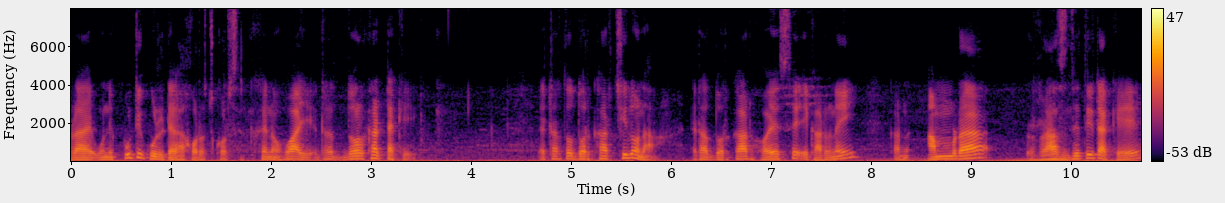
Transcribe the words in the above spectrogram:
প্রায় উনি কোটি কোটি টাকা খরচ করছেন। কেন? হোয়াই এটার দরকারটা কি? এটার তো দরকার ছিল না। এটা দরকার হয়েছে এ কারণেই। কারণ আমরা রাজনীতিটাকে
